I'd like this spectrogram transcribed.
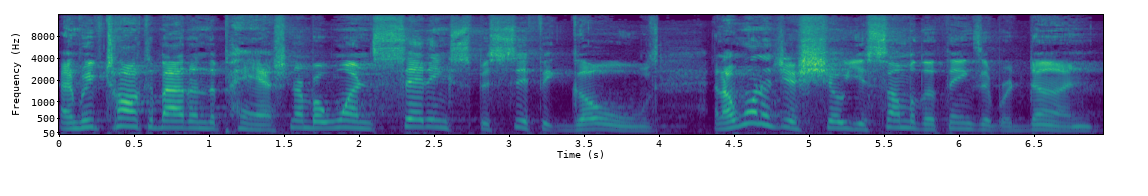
And we've talked about in the past number one, setting specific goals. And I want to just show you some of the things that were done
